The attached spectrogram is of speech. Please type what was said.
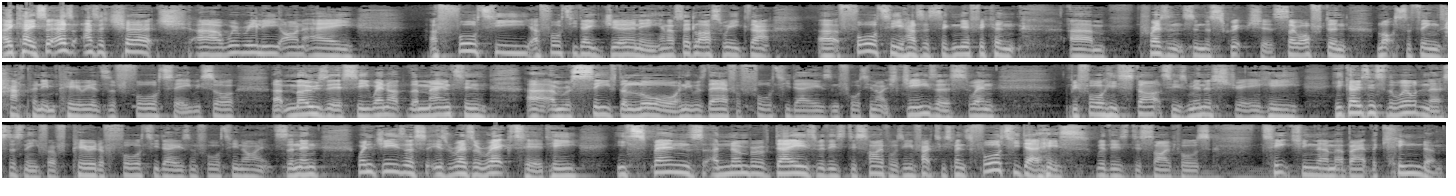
Okay, so as, as a church, uh, we're really on a, a 40, a 40 day journey. And I said last week that uh, 40 has a significant um, presence in the scriptures. So often, lots of things happen in periods of 40. We saw uh, Moses, he went up the mountain uh, and received the law, and he was there for 40 days and 40 nights. Jesus, when before he starts his ministry, he, he goes into the wilderness, doesn't he, for a period of 40 days and 40 nights. And then when Jesus is resurrected, he, he spends a number of days with his disciples. In fact, he spends 40 days with his disciples, teaching them about the kingdom.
